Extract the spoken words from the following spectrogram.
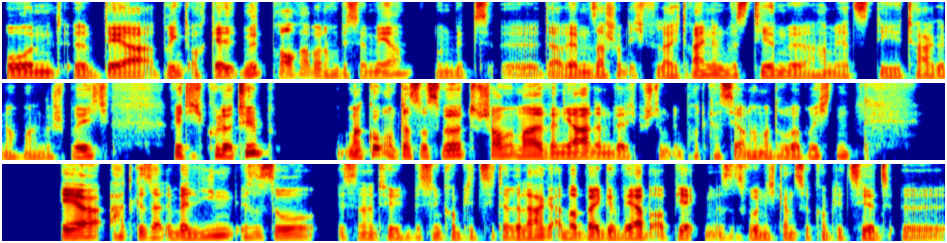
Und äh, der bringt auch Geld mit, braucht aber noch ein bisschen mehr. Und mit, äh, da werden Sascha und ich vielleicht rein investieren. Wir haben jetzt die Tage nochmal ein Gespräch. Richtig cooler Typ. Mal gucken, ob das was wird. Schauen wir mal. Wenn ja, dann werde ich bestimmt im Podcast ja auch nochmal drüber berichten. Er hat gesagt, in Berlin ist es so, ist natürlich ein bisschen kompliziertere Lage, aber bei Gewerbeobjekten ist es wohl nicht ganz so kompliziert. Äh,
